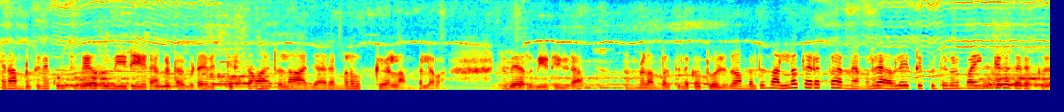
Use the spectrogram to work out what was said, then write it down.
ഞാൻ അമ്പലത്തിനെ കുറിച്ച് വേറൊരു വീഡിയോ ഇടാം കേട്ടോ. ഇവിടെ വ്യത്യസ്തമായിട്ടുള്ള ആചാരങ്ങളും ഒക്കെയുള്ള അമ്പലമാണ് ഞാൻ വേറൊരു വീഡിയോ ഇടാം. നമ്മൾ അമ്പലത്തിലൊക്കെ തൊഴുതു. അമ്പലത്തിൽ നല്ല തിരക്കായിരുന്നു. ഞങ്ങൾ രാവിലെ എത്തിയപ്പോഴത്തേക്കും ഭയങ്കര തിരക്ക്.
